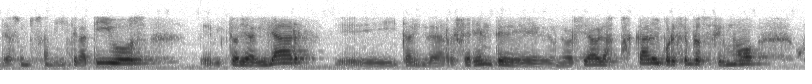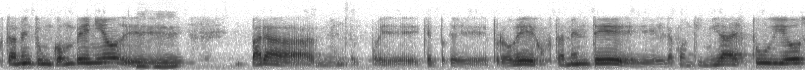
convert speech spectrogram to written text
de Asuntos Administrativos, Victoria Aguilar, y también la referente de la Universidad de Blas Pascaro, y por ejemplo se firmó justamente un convenio para eh, que eh, provee justamente eh, la continuidad de estudios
